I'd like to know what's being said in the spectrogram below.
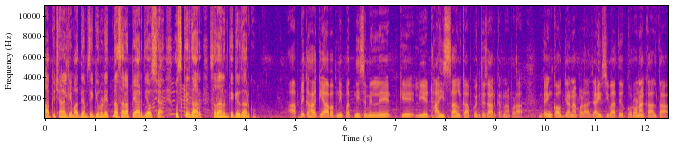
आपके चैनल के माध्यम से कि उन्होंने इतना सारा प्यार दिया उस उस किरदार, सदानंद के किरदार को। आपने कहा कि आप अपनी पत्नी से मिलने के लिए ढाई साल का आपको इंतज़ार करना पड़ा, बैंकॉक जाना पड़ा, ज़ाहिर सी बात है कोरोना काल था,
